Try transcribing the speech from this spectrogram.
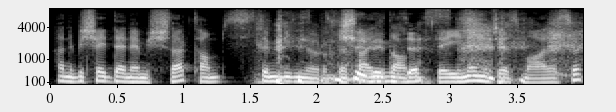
Hani bir şey denemişler. Tam sistemi bilmiyorum. Detaylıdan şey değinemeyeceğiz maalesef.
